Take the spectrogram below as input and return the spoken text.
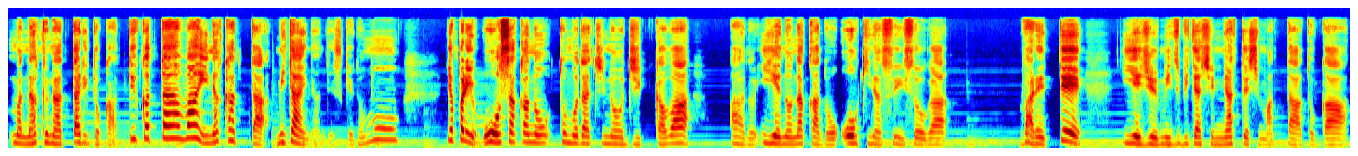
まあ、亡くなったりとかっていう方はいなかったみたいなんですけどもやっぱり大阪の友達の実家はあの家の中の大きな水槽が割れて家中水浸しになってしまったとか、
